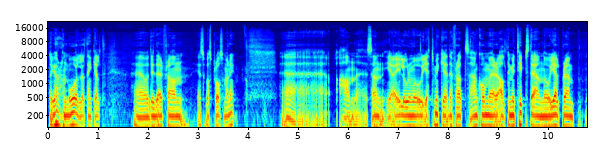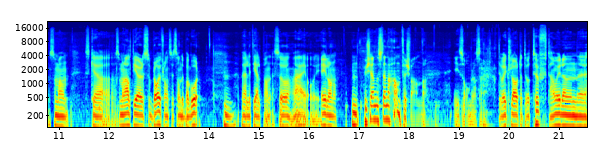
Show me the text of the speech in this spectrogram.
då gör han mål helt enkelt. Eh, och det är därför han är så pass bra som han är. Eh, han, sen, jag gillar Oremo jättemycket därför att han kommer alltid med tips till en och hjälper en som man, ska, som man alltid gör så bra ifrån sig som det bara går. Väldigt hjälpande. Så nej, jag gillar honom. Mm. Hur kändes det när han försvann då? I somras här. Det var ju klart att det var tufft. Han var ju den, eh,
